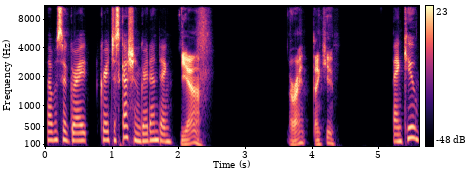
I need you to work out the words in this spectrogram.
that was a great great discussion great ending Yeah. All right. Thank you. thank you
